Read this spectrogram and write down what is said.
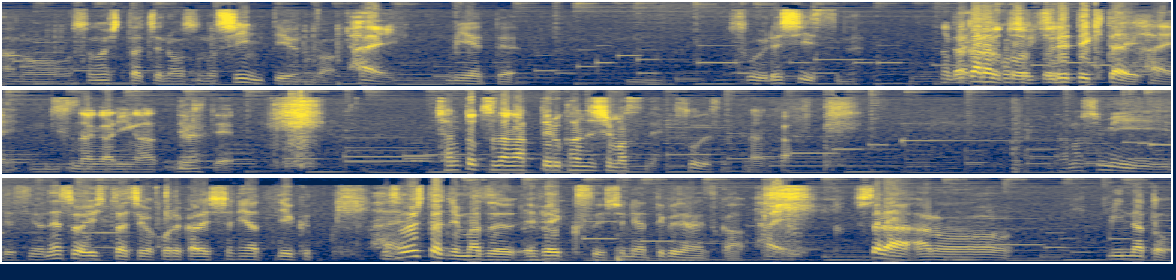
あのその人たちのその芯っていうのがはい。見えて、うんすごい嬉しいですね。だからこそ連れてきたい。つながりができて、ちゃんとつながってる感じしますね。そうですねなんか。楽しみですよねそういう人たちがこれから一緒にやっていく、はい。その人たちにまず FX 一緒にやっていくじゃないですか。はい。そしたらあのーみんなと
